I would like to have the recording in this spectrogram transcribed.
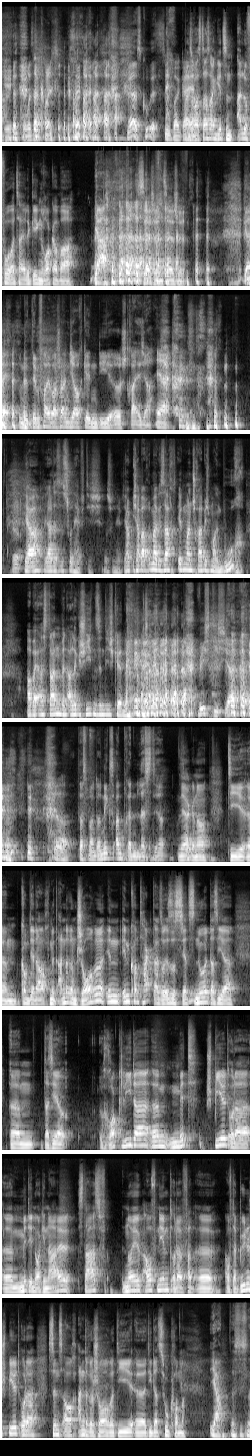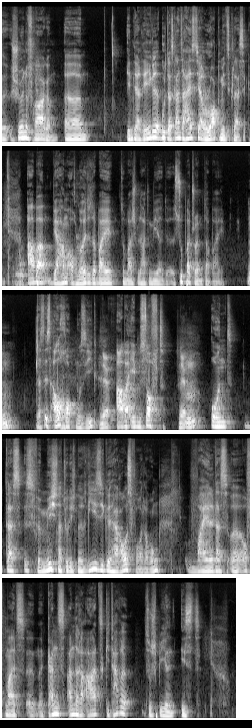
Gott. Ja, ist cool. Super geil. Also was das angeht, sind alle Vorurteile gegen Rocker wahr. Ja, Sehr schön, sehr schön. geil. Und in dem Fall wahrscheinlich auch gegen die äh, Streicher. Ja, ja, ja, das ist schon heftig. Das ist schon heftig. Ich habe ich hab auch immer gesagt, irgendwann schreibe ich mal ein Buch, aber erst dann, wenn alle geschieden sind, die ich kenne. Wichtig, ja. ja. Dass man da nichts anbrennen lässt, ja. Ja, genau. Die ähm, kommt ja da auch mit anderen Genre in, in Kontakt. Also ist es jetzt nur, dass ihr, ähm, dass ihr Rocklieder ähm, mitspielt oder ähm, mit den Originalstars neu aufnehmt oder äh, auf der Bühne spielt oder sind es auch andere Genre, die, äh, die dazukommen? Ja, das ist eine schöne Frage. Ähm, in der Regel, gut, das Ganze heißt ja Rock Meets Classic. Aber wir haben auch Leute dabei, zum Beispiel hatten wir Supertramp dabei. Das ist auch Rockmusik, Ja. aber eben soft. Ja. Und das ist für mich natürlich eine riesige Herausforderung, weil das äh, oftmals äh, eine ganz andere Art, Gitarre zu spielen ist.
